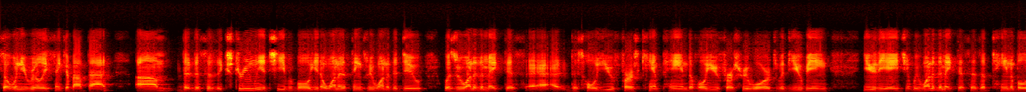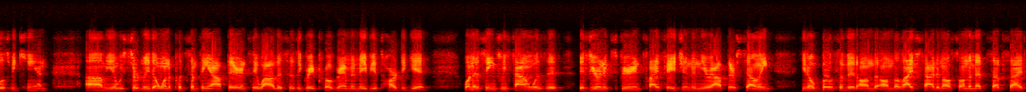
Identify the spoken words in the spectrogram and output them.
So when you really think about that, um, th- this is extremely achievable. You know, one of the things we wanted to do was we wanted to make this uh, uh this whole You First campaign, the whole You First rewards, with you being you, the agent. We wanted to make this as obtainable as we can. Um, you know, we certainly don't want to put something out there and say, wow, this is a great program and maybe it's hard to get. One of the things we found was that if you're an experienced life agent and you're out there selling, you know, both of it on the on the life side and also on the med sup side,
